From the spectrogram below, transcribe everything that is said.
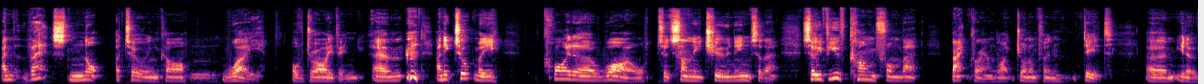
And that's not a touring car way of driving. Um, and it took me quite a while to suddenly tune into that. So if you've come from that background, like Jonathan did, um, you know,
